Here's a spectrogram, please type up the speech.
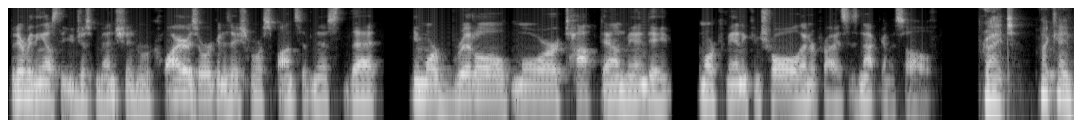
but everything else that you just mentioned requires organizational responsiveness that a more brittle, more top down mandate, more command and control enterprise is not going to solve. Right. Okay.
